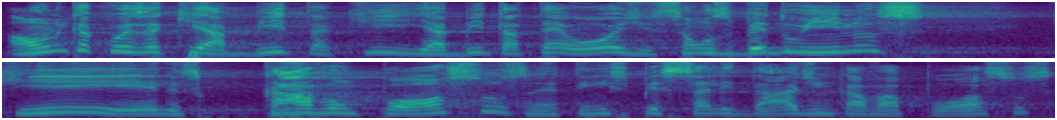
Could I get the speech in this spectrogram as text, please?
A única coisa que habita aqui e habita até hoje são os beduínos que eles cavam poços, né, tem especialidade em cavar poços.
